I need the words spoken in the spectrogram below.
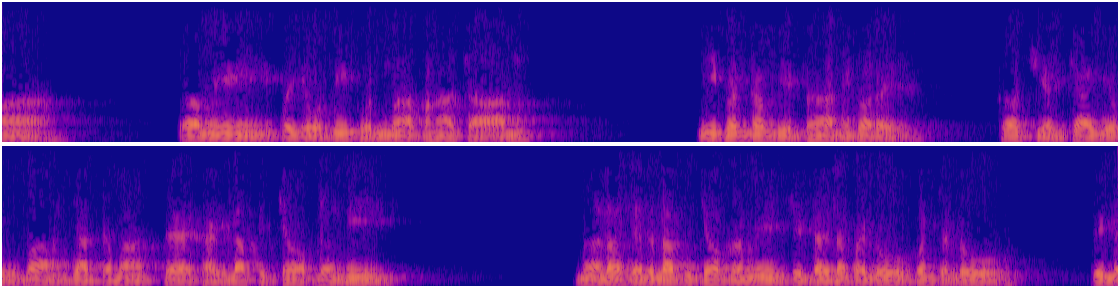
มา ก็มีประโยชน์มีผลมากมหาศาล มีคนทำผิดพลาดนี่ก็ได้ ก็เสียใจอยู่บ้างอยากจะมาแก้ไขรับผิดชอบเรื่องนี้ เมื่อเราจะได้รับผิดชอบตรงนี้สิ่งใดเราไปรู้ควรจะรู้สิ่งใด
